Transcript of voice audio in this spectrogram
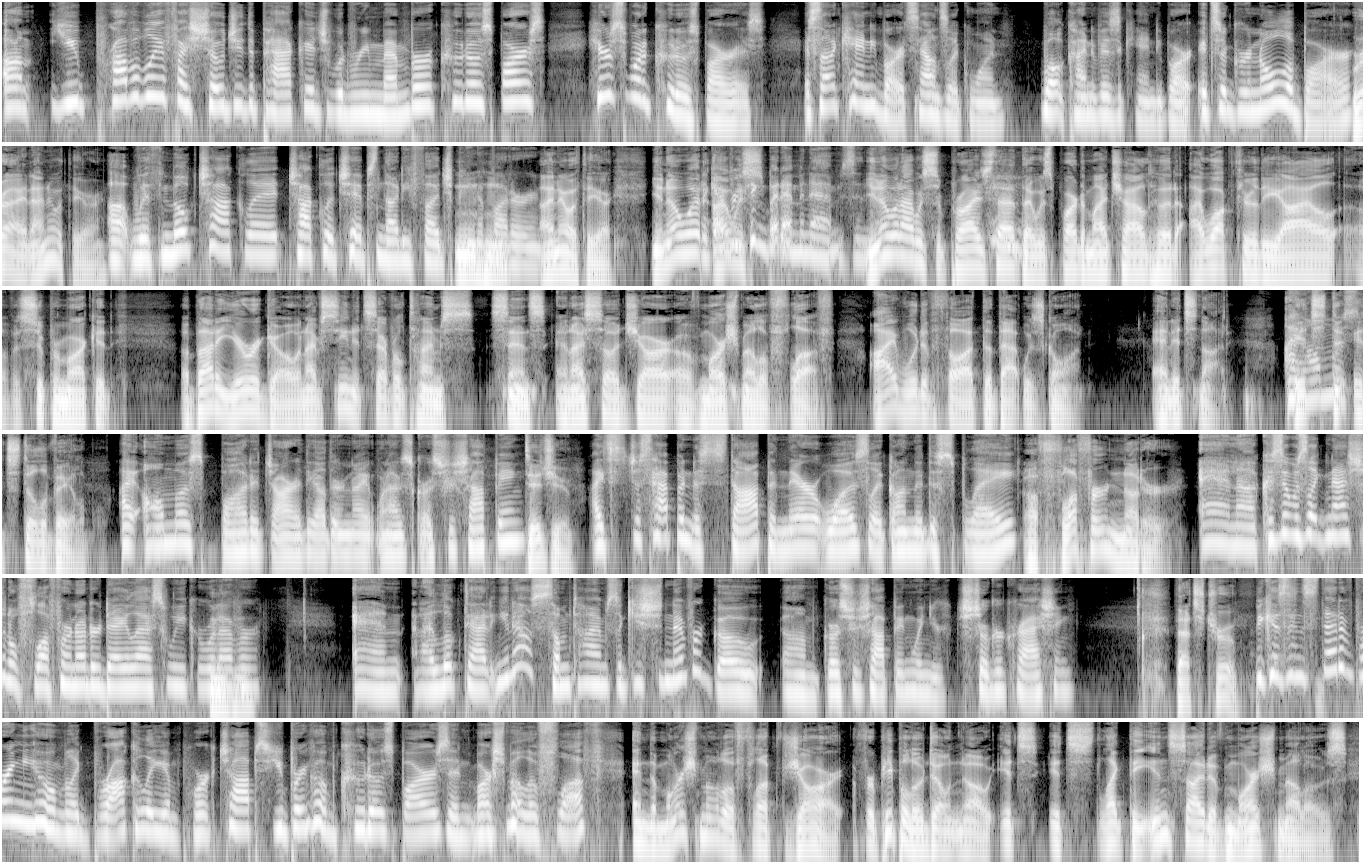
Um, you probably, if I showed you the package, would remember kudos bars. Here's what a kudos bar is. It's not a candy bar. It sounds like one. Well, it kind of is a candy bar. It's a granola bar right, I know what they are. uh, with milk chocolate, chocolate chips, nutty fudge, peanut butter, and I know what they are. You know what? like Mm-hmm. I was. everything but M and M's. You know what I was surprised at? That was part of my childhood. I walked through the aisle of a supermarket about a year ago, and I've seen it several times since, and I saw a jar of marshmallow fluff. I would have thought that that was gone, and it's not. I it's, almost- it's still available. I almost bought a jar the other night when I was grocery shopping. Did you? I just happened to stop, and there it was, like on the display, A fluffer nutter. and because it was like National Fluffer Nutter Day last week or whatever. And and I looked at it. You know, sometimes like you should never go um, grocery shopping when you're sugar crashing. That's true. Because instead of bringing home like broccoli and pork chops, you bring home kudos bars and marshmallow fluff. And the marshmallow fluff jar, for people who don't know, it's it's like the inside of marshmallows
